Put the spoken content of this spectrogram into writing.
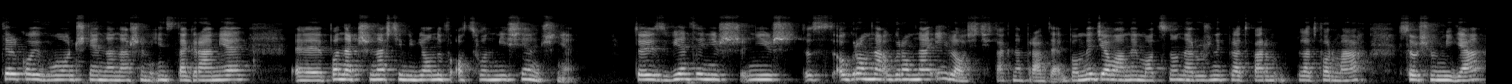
tylko i wyłącznie na naszym Instagramie e, ponad 13 milionów odsłon miesięcznie to jest więcej niż, niż to jest ogromna, ogromna ilość tak naprawdę, bo my działamy mocno na różnych platform, platformach social media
